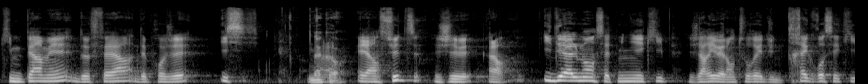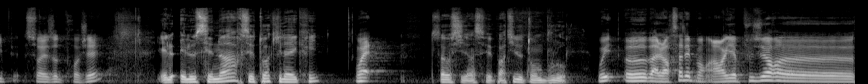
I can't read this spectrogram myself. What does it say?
qui me permet de faire des projets ici. D'accord. Voilà. Et ensuite, j'ai. Alors, idéalement, cette mini-équipe, j'arrive à l'entourer d'une très grosse équipe sur les autres projets. Et, le, et le scénar, c'est toi qui l'as écrit? Ouais. Ça aussi, hein, ça fait partie de ton boulot. Oui, euh, bah alors ça dépend. Alors il y a plusieurs euh,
